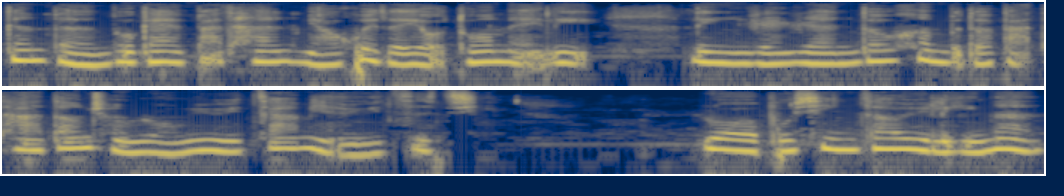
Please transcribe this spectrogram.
根本不该把它描绘得有多美丽，令人人都恨不得把它当成荣誉加冕于自己。若不幸遭遇罹难，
